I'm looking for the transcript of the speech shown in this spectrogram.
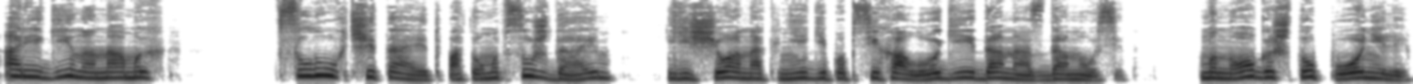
а Регина нам их вслух читает, потом обсуждаем. Еще она книги по психологии до нас доносит. Много что поняли.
